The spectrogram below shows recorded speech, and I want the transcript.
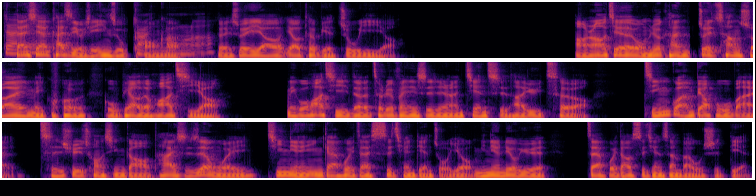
对，但现在开始有些因素空了，空了对，所以要要特别注意哦。好，然后接着我们就看最唱衰美国股票的花旗哦。美国花旗的策略分析师仍然坚持他的预测哦。尽管标普五百持续创新高，他还是认为今年应该会在四千点左右，明年六月再回到四千三百五十点。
